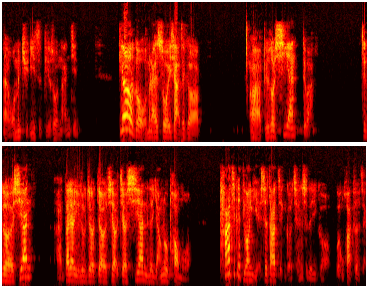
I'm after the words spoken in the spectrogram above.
呃，我们举例子，比如说南京。第二个，我们来说一下这个啊，比如说西安，对吧？这个西安啊，大家有时候叫叫叫叫西安人的羊肉泡馍，它这个地方也是它整个城市的一个文化特征。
